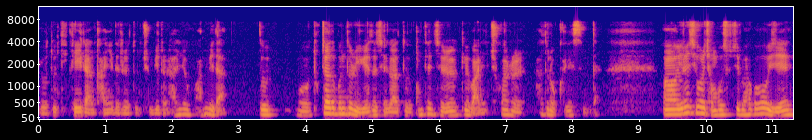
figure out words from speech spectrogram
이것도 디테일한 강의들을 또 준비를 하려고 합니다. 또 뭐 독자분들을 위해서 제가 또 콘텐츠를 꽤 많이 추가를 하도록 하겠습니다. 어, 이런 식으로 정보 수집을 하고 이제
